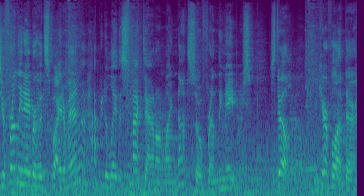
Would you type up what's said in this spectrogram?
As your friendly neighborhood Spider-Man, I'm happy to lay the smackdown on my not-so-friendly neighbors. Still, be careful out there.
